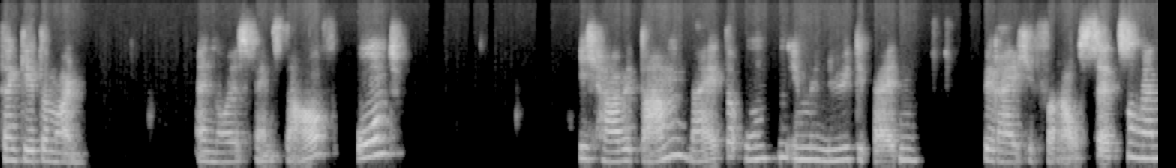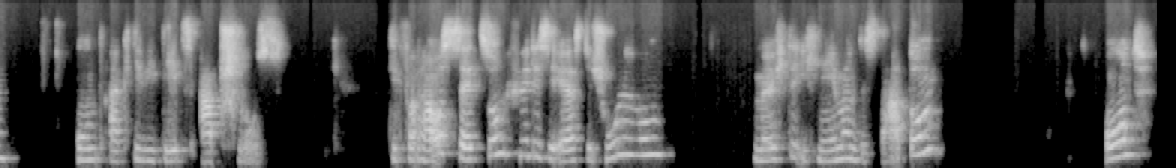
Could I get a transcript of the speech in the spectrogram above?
Dann geht einmal ein neues Fenster auf und ich habe dann weiter unten im Menü die beiden Bereiche Voraussetzungen und Aktivitätsabschluss. Die Voraussetzung für diese erste Schulübung möchte ich nehmen das Datum und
